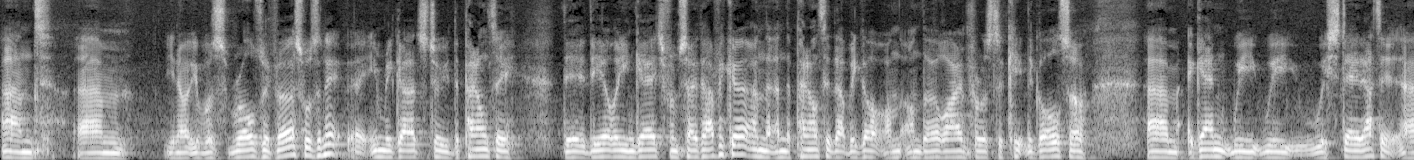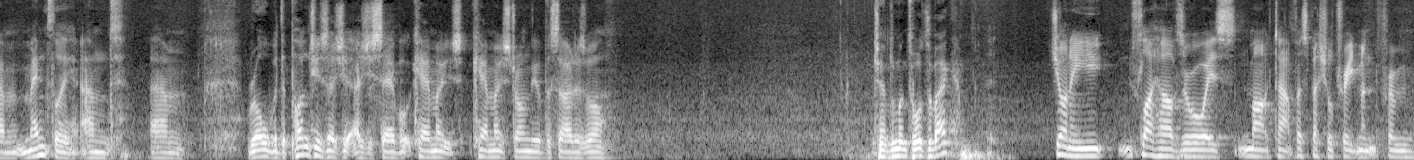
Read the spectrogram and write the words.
And um, you know it was roles reversed wasn't it uh, in regards to the penalty the the early engage from South Africa and the, and the penalty that we got on on their line for us to kick the goal. So um, again we, we we stayed at it um, mentally and um, rolled with the punches as you, as you say but came out came out strong the other side as well Gentleman towards the back. Johnny, fly halves are always marked out for special treatment from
